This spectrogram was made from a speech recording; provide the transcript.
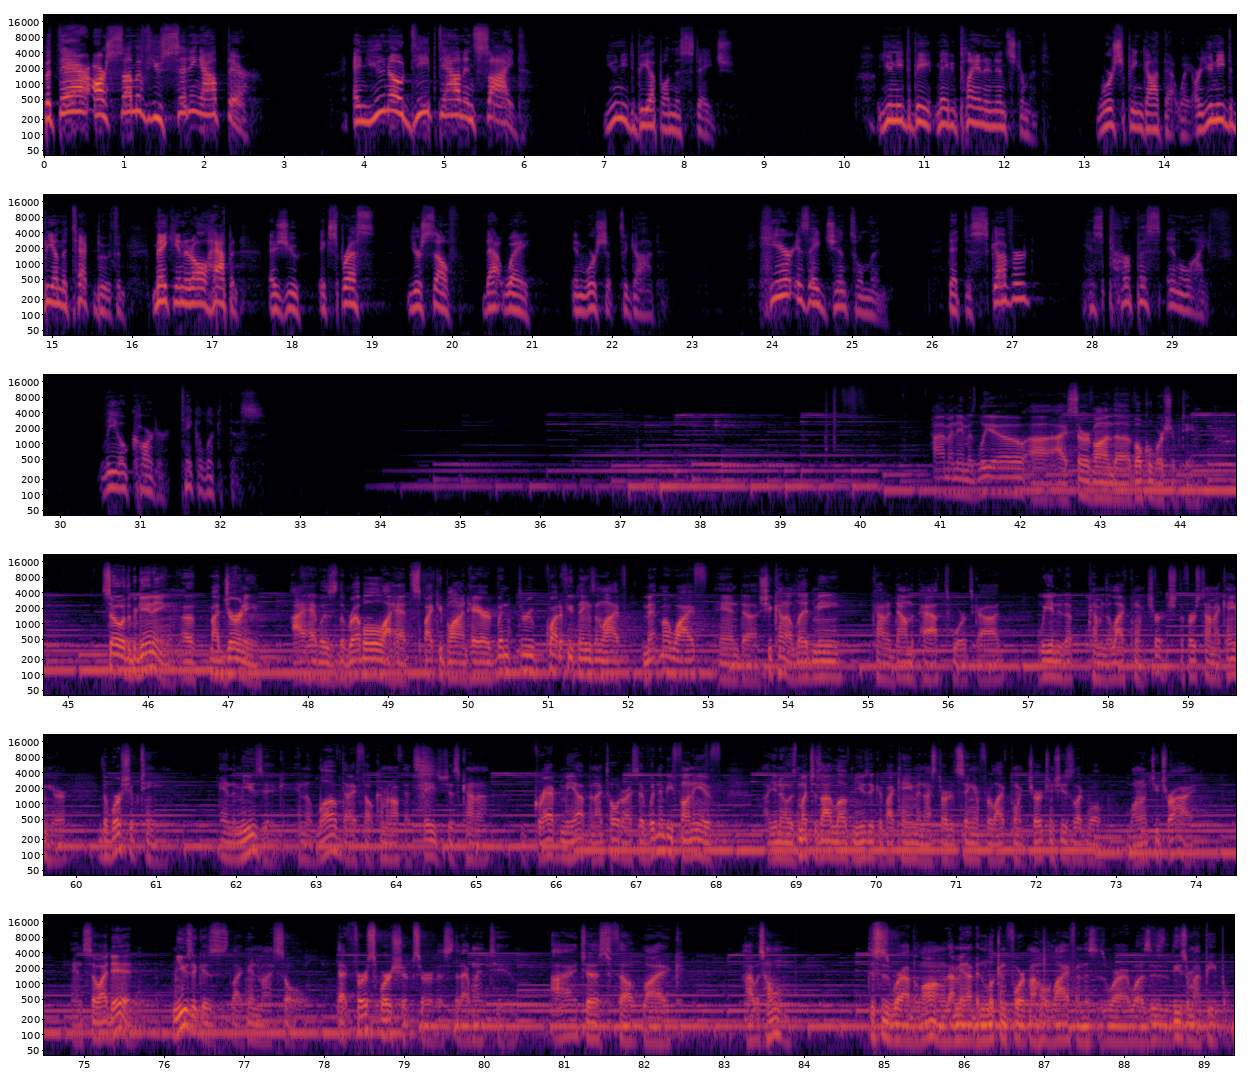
But there are some of you sitting out there, and you know deep down inside, you need to be up on this stage. You need to be maybe playing an instrument, worshiping God that way. Or you need to be on the tech booth and making it all happen as you express yourself that way in worship to God. Here is a gentleman that discovered his purpose in life. Leo Carter. Take a look at this. Hi, my name is Leo. Uh, I serve on the vocal worship team. So, the beginning of my journey, I was the rebel. I had spiky blonde hair, went through quite a few things in life, met my wife, and uh, she kind of led me kind of down the path towards God. We ended up coming to Life Point Church the first time I came here. The worship team and the music and the love that I felt coming off that stage just kind of grabbed me up. And I told her, I said, wouldn't it be funny if, uh, you know, as much as I love music, if I came and I started singing for Life Point Church? And she's like, well, why don't you try? And so I did. Music is like in my soul. That first worship service that I went to, I just felt like I was home. This is where I belonged. I mean, I've been looking for it my whole life, and this is where I was. These are my people.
